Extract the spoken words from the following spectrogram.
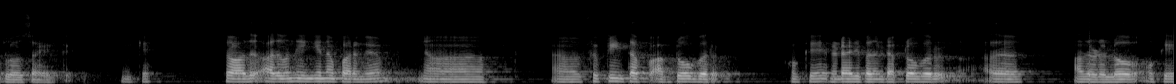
க்ளோஸ் ஆகிருக்கு ஓகே ஸோ அது அது வந்து எங்கேன்னா பாருங்கள் ஃபிஃப்டீன்த் ஆஃப் அக்டோபர் ஓகே ரெண்டாயிரத்தி பதினெட்டு அக்டோபர் அதோட லோ ஓகே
